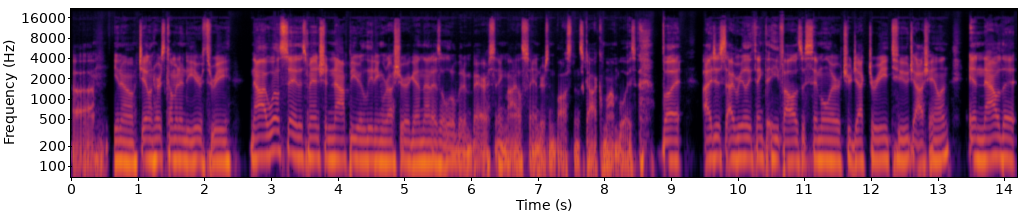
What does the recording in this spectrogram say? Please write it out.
Uh, you know, Jalen Hurts coming into year three. Now, I will say this man should not be your leading rusher again. That is a little bit embarrassing. Miles Sanders and Boston Scott. Come on, boys. But I just I really think that he follows a similar trajectory to Josh Allen. And now that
